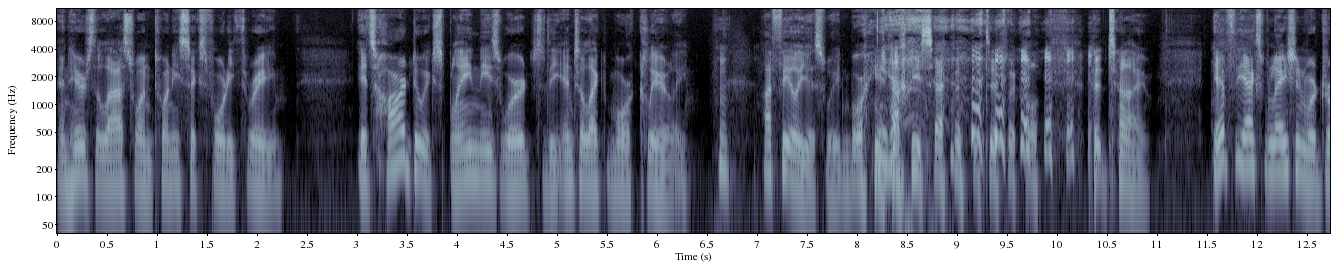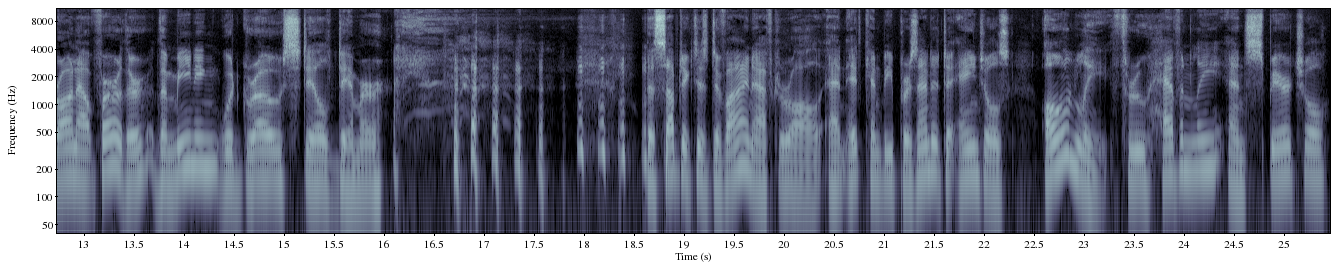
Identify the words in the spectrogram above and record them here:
And here's the last one, 2643. It's hard to explain these words to the intellect more clearly. Hmm. I feel you, Swedenborg. You know, Yeah. he's having a difficult time. If the explanation were drawn out further, the meaning would grow still dimmer. the subject is divine, after all, and it can be presented to angels only through heavenly and spiritual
